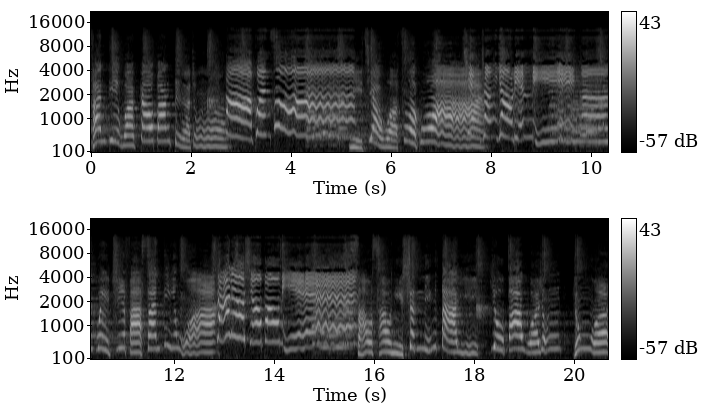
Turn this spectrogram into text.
三弟我高榜得中，把官做，你叫我做官清官正，要廉明啊。为执法三弟我。杀了小包勉，嫂嫂，你深明大义，又把我容容我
